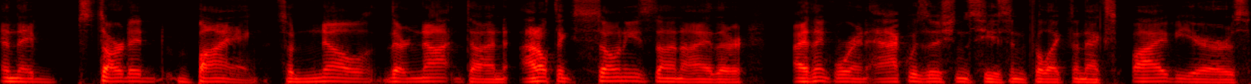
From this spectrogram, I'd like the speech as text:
And they started buying. So no, they're not done. I don't think Sony's done either. I think we're in acquisition season for like the next five years,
